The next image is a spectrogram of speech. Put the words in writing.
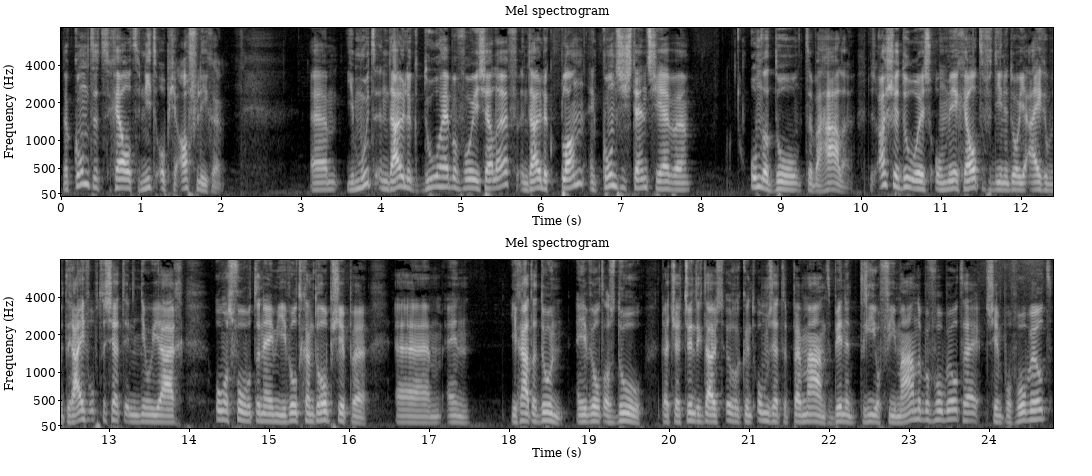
dan komt het geld niet op je afvliegen. Um, je moet een duidelijk doel hebben voor jezelf, een duidelijk plan en consistentie hebben om dat doel te behalen. Dus als je doel is om meer geld te verdienen door je eigen bedrijf op te zetten in het nieuwe jaar, om als voorbeeld te nemen, je wilt gaan dropshippen um, en je gaat het doen en je wilt als doel dat je 20.000 euro kunt omzetten per maand binnen drie of vier maanden bijvoorbeeld, hè, simpel voorbeeld.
